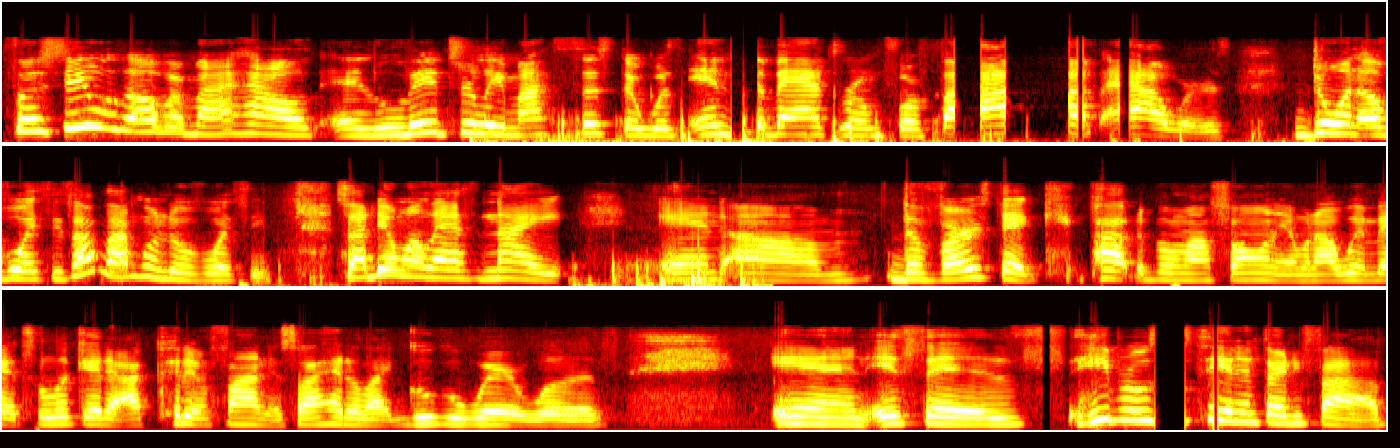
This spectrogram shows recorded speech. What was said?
So she was over my house, and literally, my sister was in the bathroom for five hours doing a voicey. So I'm like, I'm gonna do a voicey. So I did one last night, and um, the verse that popped up on my phone, and when I went back to look at it, I couldn't find it, so I had to like Google where it was. And it says Hebrews 10 and 35.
